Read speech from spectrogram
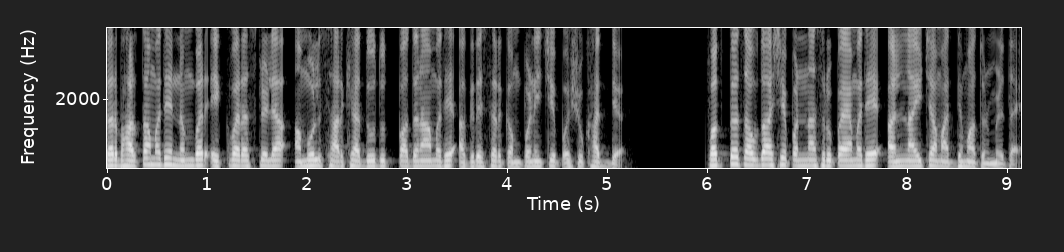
तर भारतामध्ये नंबर एकवर असलेल्या अमूलसारख्या दूध उत्पादनामध्ये अग्रेसर कंपनीचे पशुखाद्य फक्त चौदाशे पन्नास रुपयामध्ये अलनाईच्या माध्यमातून मिळत आहे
